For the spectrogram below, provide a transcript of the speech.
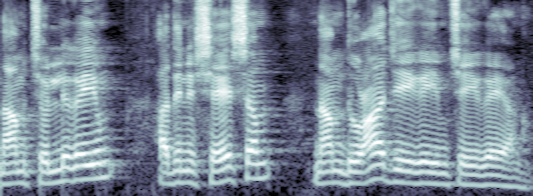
നാം ചൊല്ലുകയും അതിനുശേഷം നാം ദുആ ചെയ്യുകയും ചെയ്യുകയാണ്.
